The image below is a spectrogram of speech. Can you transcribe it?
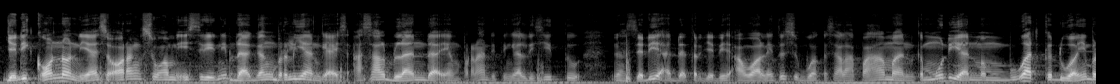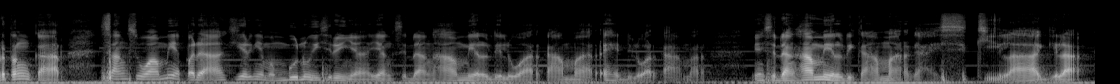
Jadi konon ya seorang suami istri ini pedagang berlian guys, asal Belanda yang pernah ditinggal di situ. Nah jadi ada terjadi awalnya itu sebuah kesalahpahaman, kemudian membuat keduanya bertengkar. Sang suami pada akhirnya membunuh istrinya yang sedang hamil di luar kamar, eh di luar kamar, yang sedang hamil di kamar guys. Gila, gila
